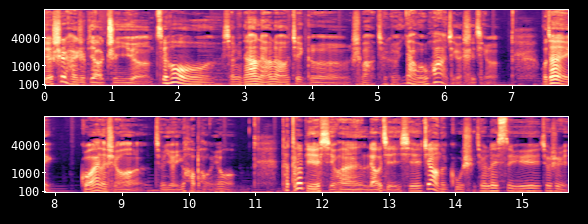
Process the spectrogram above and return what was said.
爵士还是比较治愈啊。最后想给大家聊一聊这个，是吧？这个亚文化这个事情。我在国外的时候，就有一个好朋友，他特别喜欢了解一些这样的故事，就类似于，就是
